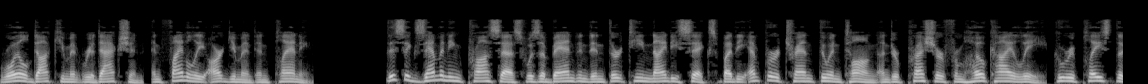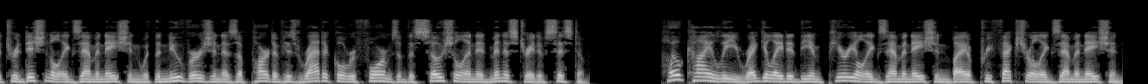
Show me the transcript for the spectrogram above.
royal document redaction, and finally argument and planning. This examining process was abandoned in 1396 by the Emperor Tran Thuan Tong under pressure from Ho Kai Li, who replaced the traditional examination with the new version as a part of his radical reforms of the social and administrative system. Ho Kai Li regulated the imperial examination by a prefectural examination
